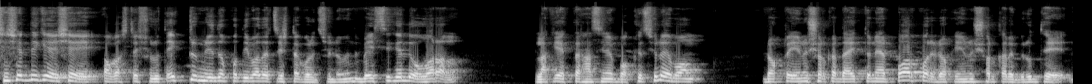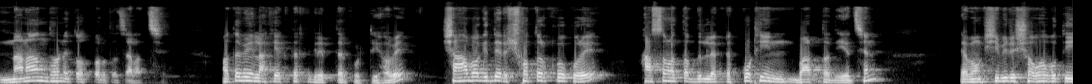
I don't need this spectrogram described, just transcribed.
শেষের দিকে এসে অগাস্টের শুরুতে একটু মৃদু প্রতিবাদের চেষ্টা করেছিল, কিন্তু বেসিক্যালি ওভারঅল লাকি আক্তার হাসিনের পক্ষে ছিল এবং ডক্টর ইউনুস সরকার দায়িত্ব নেওয়ার পর পরে ডক্টর ইউনুস সরকারের বিরুদ্ধে নানান ধরনের তৎপরতা চালাচ্ছে। অতএব এই লাকি আক্তারকে গ্রেপ্তার করতেই হবে। শাহবাগীদের সতর্ক করে হাসানাত আবদুল্লাহ একটা কঠিন বার্তা দিয়েছেন। এবং শিবিরের সভাপতি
